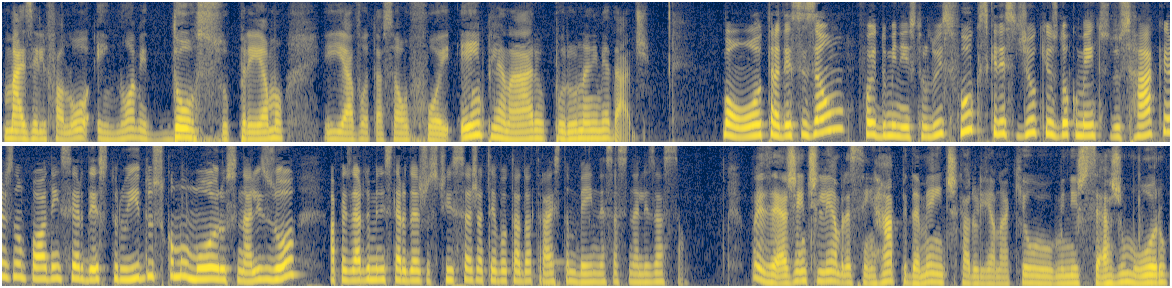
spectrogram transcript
mas ele falou em nome do Supremo e a votação foi em plenário por unanimidade. Bom, outra decisão foi do ministro Luiz Fux, que decidiu que os documentos dos hackers não podem ser destruídos, como o Moro sinalizou, apesar do Ministério da Justiça já ter voltado atrás também nessa sinalização. Pois é, a gente lembra assim rapidamente, Carolina, que o ministro Sérgio Moro,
